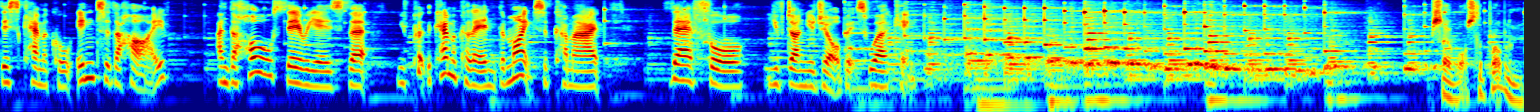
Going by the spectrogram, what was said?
this chemical into the hive. And the whole theory is that you've put the chemical in, the mites have come out, therefore you've done your job, it's working. So, what's the problem?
